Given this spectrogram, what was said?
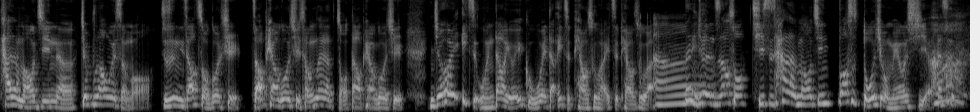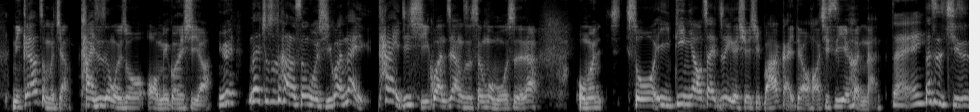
他的毛巾呢，就不知道为什么，就是你只要走过去，只要飘过去，从那个走道飘过去，你就会一直闻到有一股味道一直飘出来，一直飘出来。啊那你就能知道说，其实他的毛巾不知道是多久没有洗了，但是你跟他怎么讲，他还是认为说，哦，没关系啊，因为那就是他的生活习惯，那也他已经习惯这样子生活模式了。那我们说一定要在这个学期把它改掉的话，其实也很难。对，但是其实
